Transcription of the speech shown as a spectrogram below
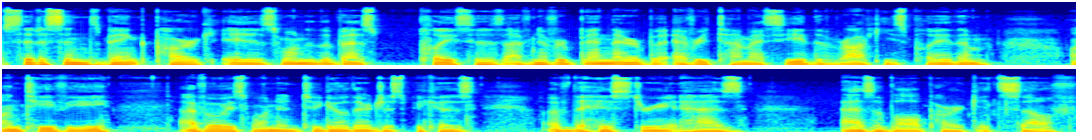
Citizens Bank Park is one of the best places. I've never been there, but every time I see the Rockies play them on TV, I've always wanted to go there just because of the history it has as a ballpark itself.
